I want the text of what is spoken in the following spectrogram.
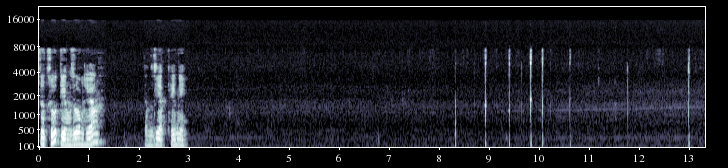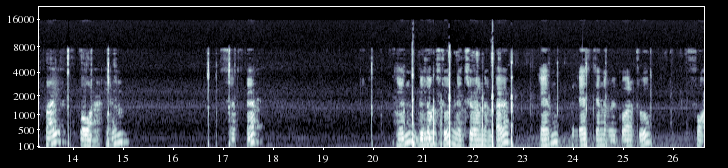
Chu chu tiang zong hiang. Tang ziat thế ni. Five for n such that n belongs to natural number n less than or equal to 4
